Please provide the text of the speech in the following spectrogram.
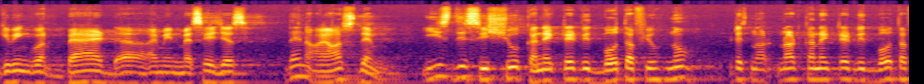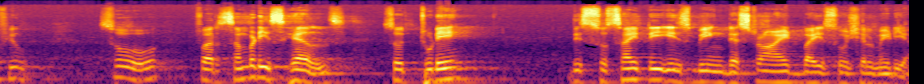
giving one bad uh, I mean messages. Then I asked them, is this issue connected with both of you? No, it is not, not connected with both of you. So for somebody's health, so today this society is being destroyed by social media.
